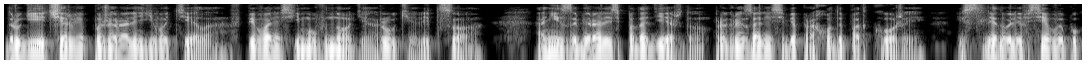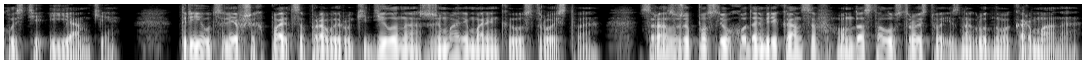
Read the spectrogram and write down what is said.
Другие черви пожирали его тело, впивались ему в ноги, руки, лицо. Они забирались под одежду, прогрызали себе проходы под кожей, исследовали все выпуклости и ямки. Три уцелевших пальца правой руки Дилана сжимали маленькое устройство. Сразу же после ухода американцев он достал устройство из нагрудного кармана.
